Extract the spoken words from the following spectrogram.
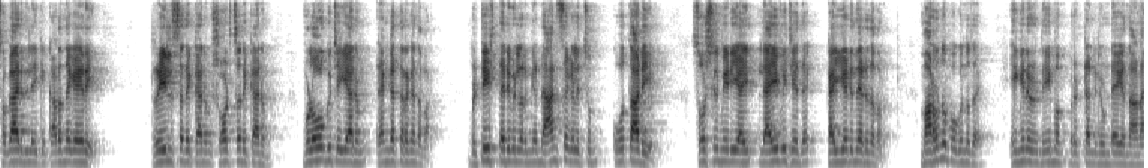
സ്വകാര്യതയിലേക്ക് കടന്നു കയറി റീൽസ് എടുക്കാനും ഷോർട്സ് എടുക്കാനും വ്ളോഗ് ചെയ്യാനും രംഗത്തിറങ്ങുന്നവർ ബ്രിട്ടീഷ് തെരുവിലിറങ്ങി ഡാൻസ് കളിച്ചും കൂത്താടിയും സോഷ്യൽ മീഡിയയിൽ ലൈവ് ചെയ്ത് കയ്യടി നേടുന്നവർ മറന്നു പോകുന്നത് ഇങ്ങനൊരു നിയമം ബ്രിട്ടനിലുണ്ട് എന്നാണ്.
